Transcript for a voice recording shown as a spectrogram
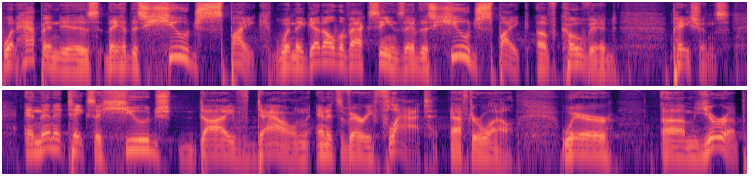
what happened is they had this huge spike when they get all the vaccines. They have this huge spike of COVID patients. And then it takes a huge dive down and it's very flat after a while. Where um, Europe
